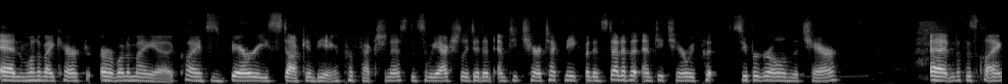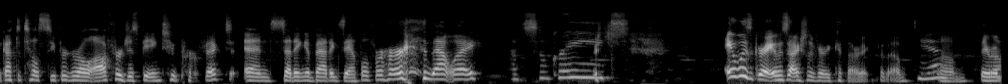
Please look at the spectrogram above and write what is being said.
and one of my character or one of my uh, clients is very stuck in being a perfectionist and so we actually did an empty chair technique but instead of an empty chair we put supergirl in the chair and this client got to tell supergirl off for just being too perfect and setting a bad example for her that way that's so great it was great it was actually very cathartic for them yeah um, they were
